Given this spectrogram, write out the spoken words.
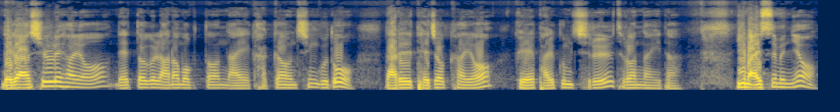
내가 신뢰하여 내 떡을 나눠 먹던 나의 가까운 친구도 나를 대적하여 그의 발꿈치를 들었나이다. 이 말씀은요,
